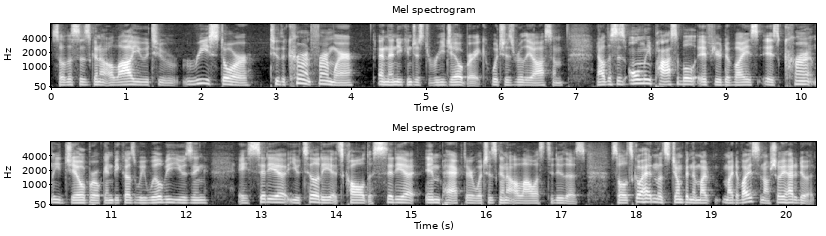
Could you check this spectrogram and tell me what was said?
So this is going to allow you to restore to the current firmware and then you can just re-jailbreak, which is really awesome. Now this is only possible if your device is currently jailbroken because we will be using a Cydia utility. It's called a Cydia Impactor, which is going to allow us to do this. So let's go ahead and let's jump into my, my device and I'll show you how to do it.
